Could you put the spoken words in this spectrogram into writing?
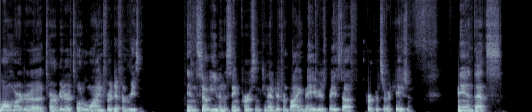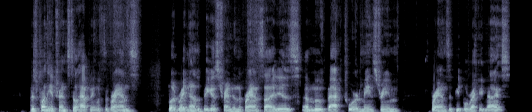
Walmart or a Target or a Total Wine for a different reason. And so even the same person can have different buying behaviors based off purpose or occasion. And that's there's plenty of trends still happening with the brands, but right now the biggest trend in the brand side is a move back toward mainstream brands that people recognize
